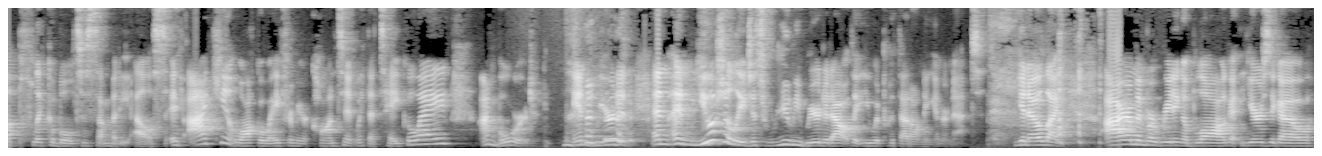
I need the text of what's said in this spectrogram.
applicable to somebody else. If I can't walk away from your content with a takeaway, I'm bored and weirded and and usually just really weirded out that you would put that on the internet. You know, like I remember reading a blog years ago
